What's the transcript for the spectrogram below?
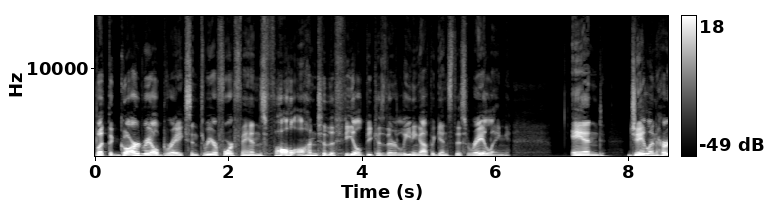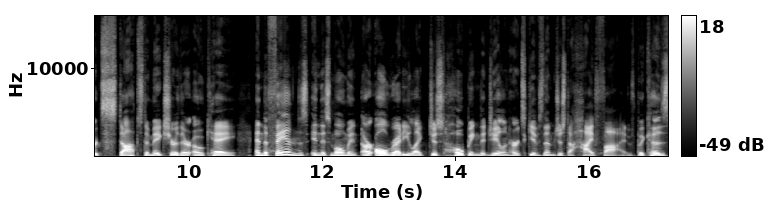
But the guardrail breaks and three or four fans fall onto the field because they're leaning up against this railing. And Jalen Hurts stops to make sure they're okay. And the fans in this moment are already like just hoping that Jalen Hurts gives them just a high five because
